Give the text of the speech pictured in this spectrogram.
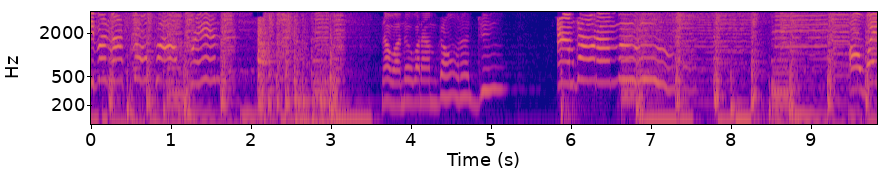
Even my so-called friends. Now I know what I'm gonna do. I'm gonna move away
